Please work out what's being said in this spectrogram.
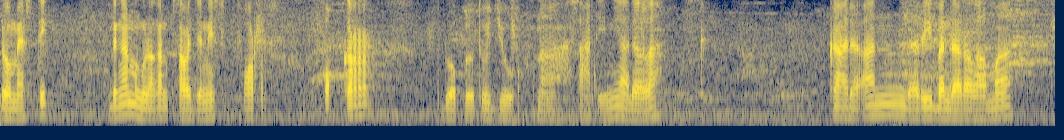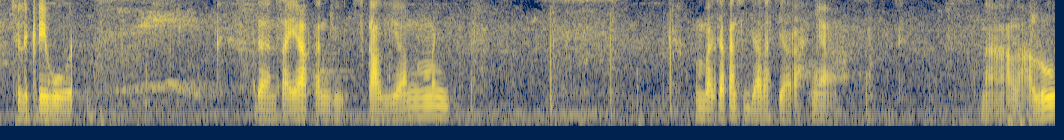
domestik dengan menggunakan pesawat jenis Fokker 27. Nah, saat ini adalah keadaan dari Bandara Lama Cilikriwut. Dan saya akan sekalian membacakan sejarah-sejarahnya. Nah, lalu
